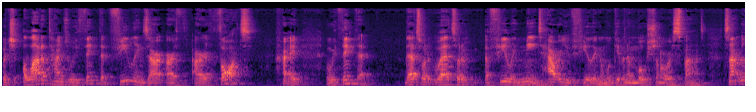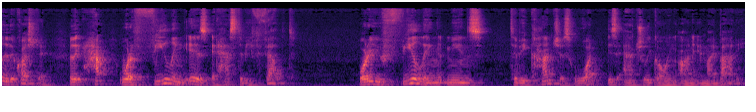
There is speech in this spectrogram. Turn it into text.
which a lot of times we think that feelings are, are, are thoughts, right? And we think that that's what that's what a feeling means. How are you feeling? And we'll give an emotional response. It's not really the question. Really, how what a feeling is, it has to be felt. What are you feeling means to be conscious. What is actually going on in my body,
